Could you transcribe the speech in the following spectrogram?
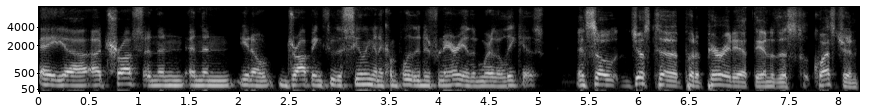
a uh, a truss, and then and then you know dropping through the ceiling in a completely different area than where the leak is. And so, just to put a period at the end of this question,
